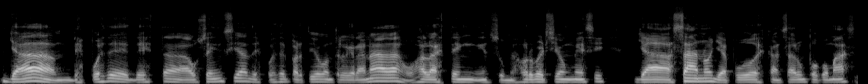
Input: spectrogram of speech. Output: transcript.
Ya después de, esta ausencia, después del partido contra el Granada, ojalá estén en su mejor versión Messi, ya sano, ya pudo descansar un poco más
